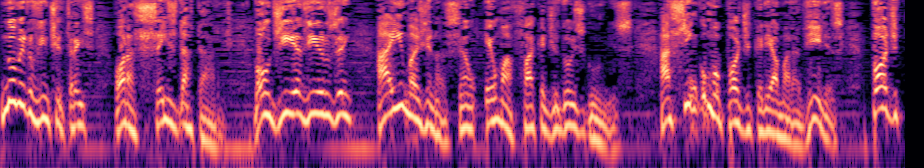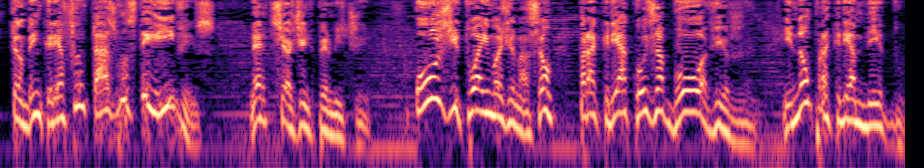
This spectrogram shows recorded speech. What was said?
número 23, hora seis da tarde. Bom dia, Virgem. A imaginação é uma faca de dois gumes. Assim como pode criar maravilhas, pode também criar fantasmas terríveis, né? Se a gente permitir. Use tua imaginação para criar coisa boa, Virgem, e não para criar medo.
